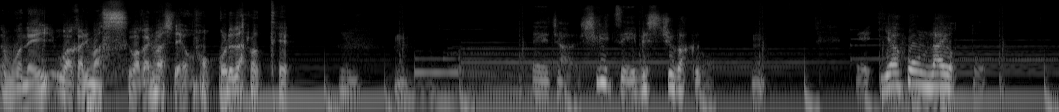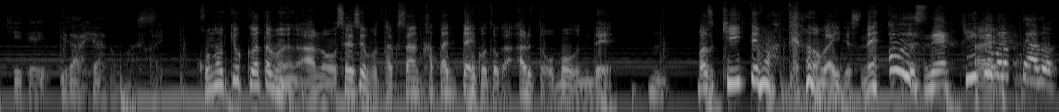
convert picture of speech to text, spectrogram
もうね、わかります。わかりましたよ。もうこれだろうって。うん。うんえーじゃあ、私立恵比寿中学の、うんえーイヤホンライオットを聞いていただきたいと思います。はいこの曲は多分、あの、先生もたくさん語りたいことがあると思うんで、うんまず聞いてもらってからの方がいいですね。そうですね。聞いてもらって、あの、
